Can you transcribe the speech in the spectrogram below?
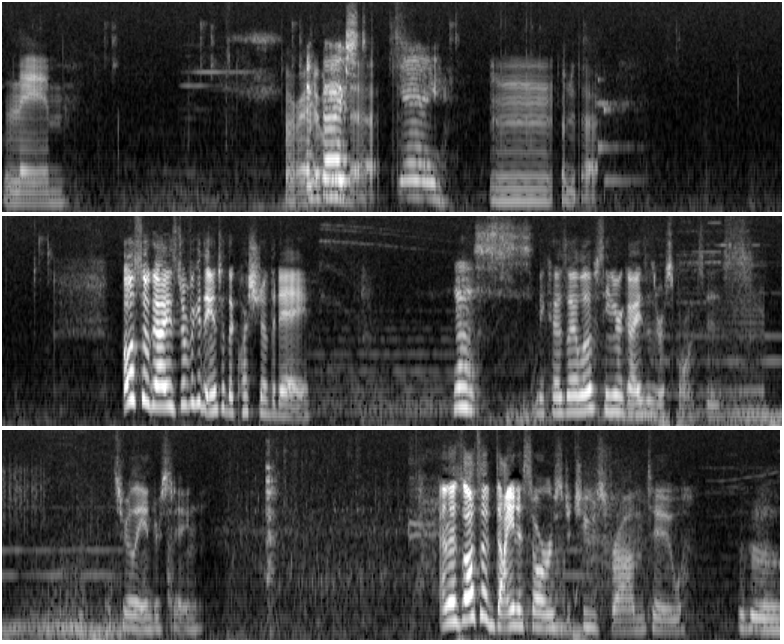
Lame. Alright, I'm don't need first. that. Yay. Mm, I'll do that. Also, guys, don't forget to answer the question of the day. Yes. Because I love seeing your guys' responses. It's really interesting. And there's lots of dinosaurs to choose from, too. hmm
